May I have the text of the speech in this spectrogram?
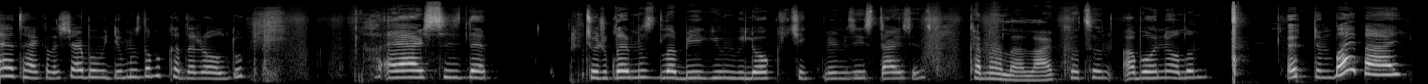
Evet arkadaşlar bu videomuzda bu kadar oldu. Eğer siz de çocuklarınızla bir gün vlog çekmemizi isterseniz kanala like atın, abone olun. Öptüm bay bay.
